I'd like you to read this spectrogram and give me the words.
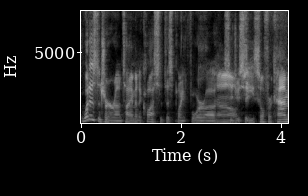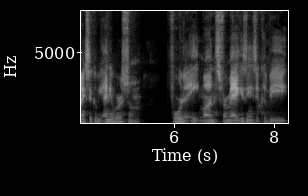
what is the turnaround time and the cost at this point for uh, Oh, CGC? geez. So for comics, it could be anywhere from four to eight months. For magazines, it could be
